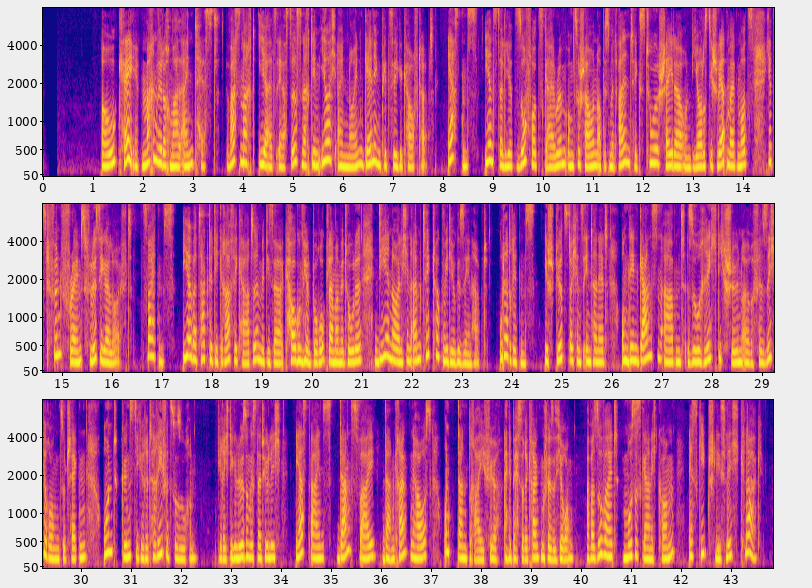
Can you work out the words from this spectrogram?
Okay, machen wir doch mal einen Test. Was macht ihr als erstes, nachdem ihr euch einen neuen Gaming-PC gekauft habt? Erstens, ihr installiert sofort Skyrim, um zu schauen, ob es mit allen Textur, Shader und Jordos die Schwertmeid-Mods jetzt 5 Frames flüssiger läuft. Zweitens, ihr übertaktet die Grafikkarte mit dieser Kaugummi- und Büroklammer-Methode, die ihr neulich in einem TikTok-Video gesehen habt. Oder drittens, ihr stürzt euch ins Internet, um den ganzen Abend so richtig schön eure Versicherungen zu checken und günstigere Tarife zu suchen. Die richtige Lösung ist natürlich erst eins, dann zwei, dann Krankenhaus und dann drei für eine bessere Krankenversicherung. Aber so weit muss es gar nicht kommen. Es gibt schließlich Clark.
